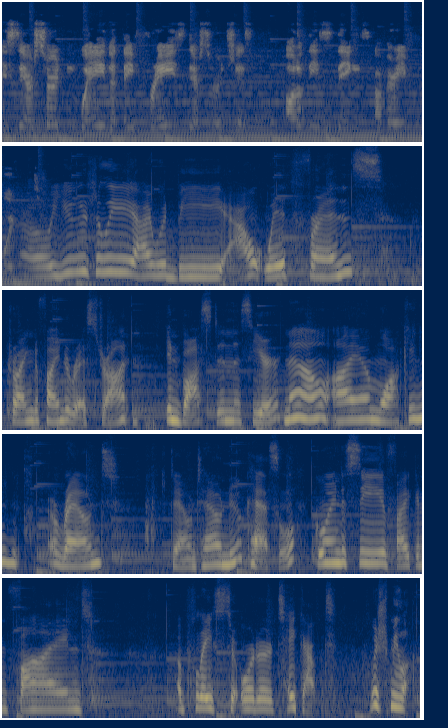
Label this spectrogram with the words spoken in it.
Is there a certain way that they phrase their searches? all of these things are very important. So usually I would be out with friends trying to find a restaurant in Boston this year. Now I am walking around downtown Newcastle, going to see if I can find a place to order takeout. Wish me luck.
